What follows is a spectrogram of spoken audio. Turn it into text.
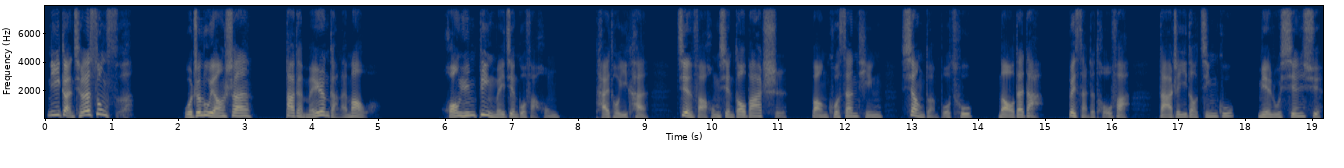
你敢前来送死？我这陆阳山大概没人敢来骂我。”黄云并没见过法红，抬头一看，见法红现高八尺。膀阔三庭，项短脖粗，脑袋大，被散着头发，打着一道金箍，面如鲜血，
